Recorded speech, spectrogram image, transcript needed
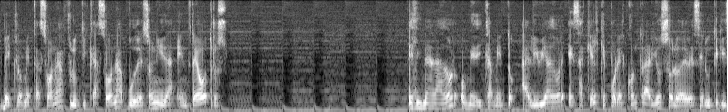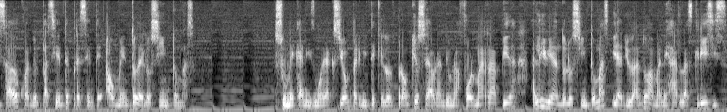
beclometasona, fluticasona, budesonida, entre otros. El inhalador o medicamento aliviador es aquel que por el contrario solo debe ser utilizado cuando el paciente presente aumento de los síntomas. Su mecanismo de acción permite que los bronquios se abran de una forma rápida, aliviando los síntomas y ayudando a manejar las crisis.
